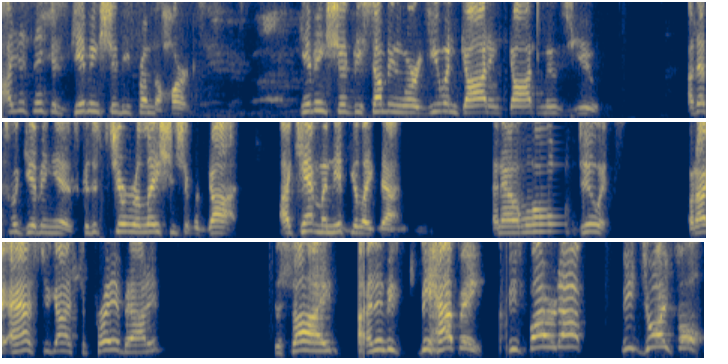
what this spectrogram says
I just think this giving should be from the heart. Giving should be something where you and God and God moves you. Uh, That's what giving is because it's your relationship with God. I can't manipulate that and I won't do it. But I asked you guys to pray about it, decide, and then be, be happy, be fired up, be joyful.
